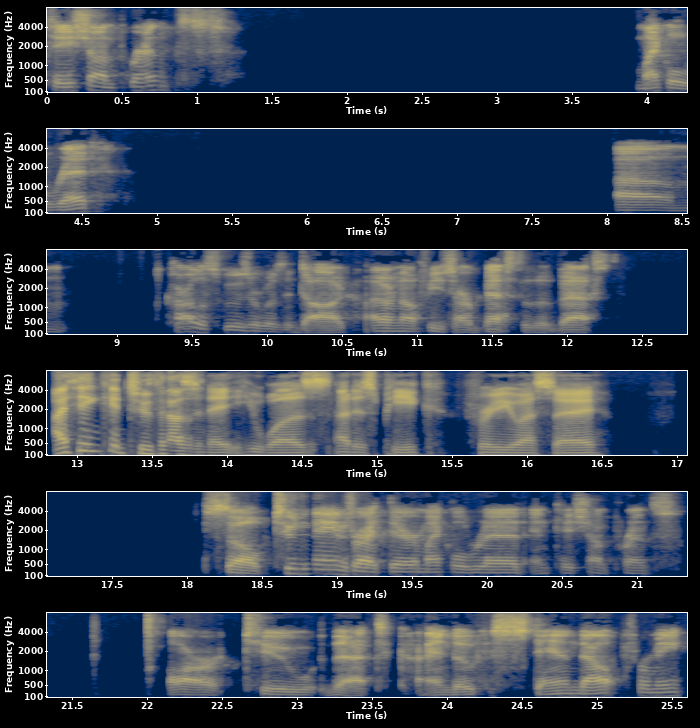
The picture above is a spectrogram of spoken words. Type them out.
Tayshaun Prince, Michael Redd, um, Carlos Boozer was a dog. I don't know if he's our best of the best. I think in 2008 he was at his peak for USA. So two names right there, Michael Redd and Tayshaun Prince, are two that kind of stand out for me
